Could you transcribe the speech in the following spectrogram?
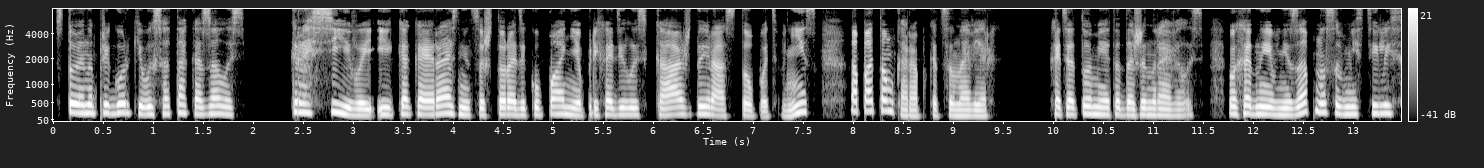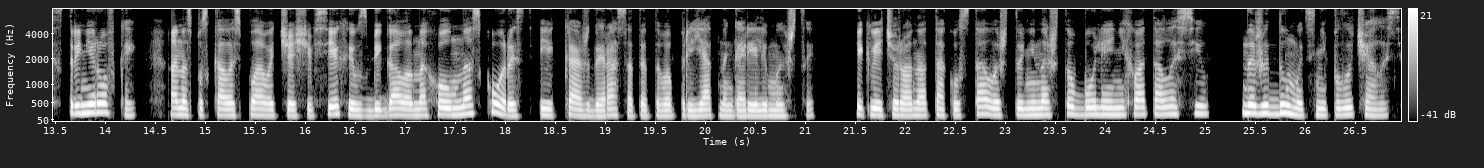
Стоя на пригорке, высота казалась красивой, и какая разница, что ради купания приходилось каждый раз топать вниз, а потом карабкаться наверх. Хотя Томе это даже нравилось. Выходные внезапно совместились с тренировкой. Она спускалась плавать чаще всех и взбегала на холм на скорость, и каждый раз от этого приятно горели мышцы. И к вечеру она так устала, что ни на что более не хватало сил. Даже думать не получалось.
